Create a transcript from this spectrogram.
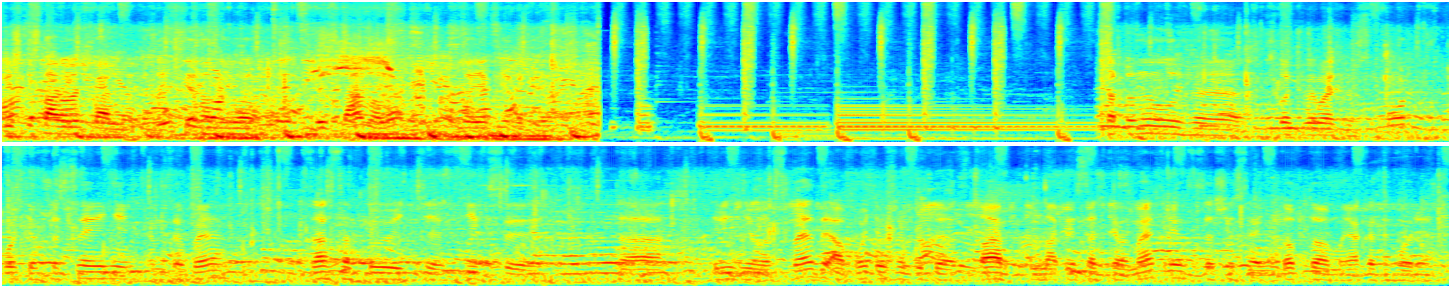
Трішки ставлю позиція позицію, вона була десь там, але це як є таке. Стартанули вже 100 км спорт, потім шосейні, МТБ. Зараз стартують фікси та різні велосипеди, а потім вже буде старт на 50 км, за шосейні, тобто моя категорія.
